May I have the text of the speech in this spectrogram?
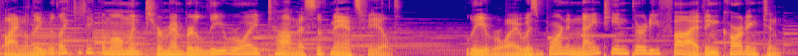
Finally, we'd like to take a moment to remember Leroy Thomas of Mansfield. Leroy was born in 1935 in Cardington.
